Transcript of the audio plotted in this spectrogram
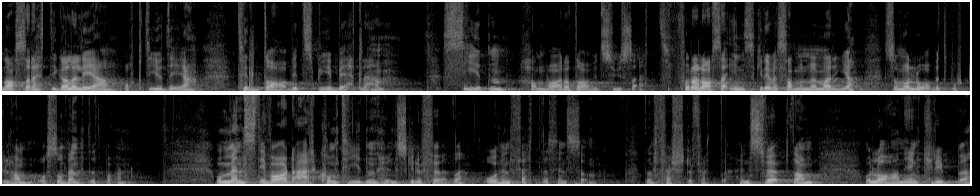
Nasaret i Galilea opp til Judea, til Davids by Betlehem, siden han var av Davids hus og ett, for å la seg innskrive sammen med Maria, som var lovet bort til ham, og som ventet barn. Og mens de var der, kom tiden hun skulle føde, og hun fødte sin sønn, den førstefødte. Hun svøpte ham og la han i en krybbe,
